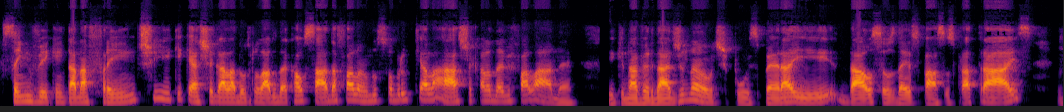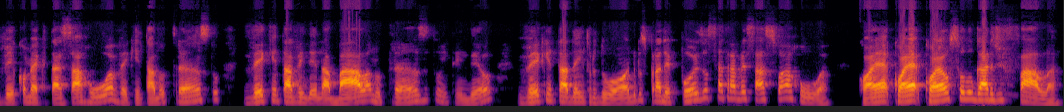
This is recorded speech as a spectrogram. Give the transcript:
sem ver quem tá na frente e que quer chegar lá do outro lado da calçada falando sobre o que ela acha que ela deve falar, né? E que na verdade não, tipo, espera aí, dá os seus 10 passos para trás, vê como é que tá essa rua, vê quem tá no trânsito, vê quem tá vendendo a bala no trânsito, entendeu? Vê quem tá dentro do ônibus para depois você atravessar a sua rua. Qual é, qual é, qual é o seu lugar de fala,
